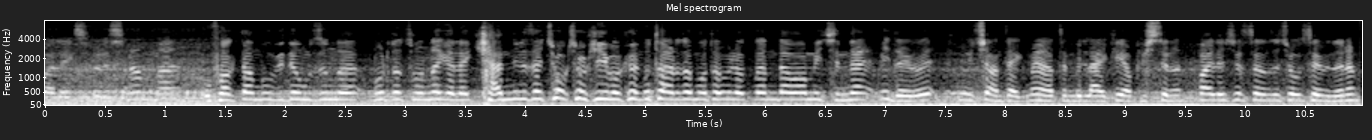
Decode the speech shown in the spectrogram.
bu AliExpress'in ama ufaktan bu videomuzun da burada sonuna gelek. Kendinize çok çok iyi bakın. Bu tarzda motovlogların devamı için de videoyu bir çanta ekmeğe atın. Bir like'ı yapıştırın. Paylaşırsanız da çok sevinirim.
